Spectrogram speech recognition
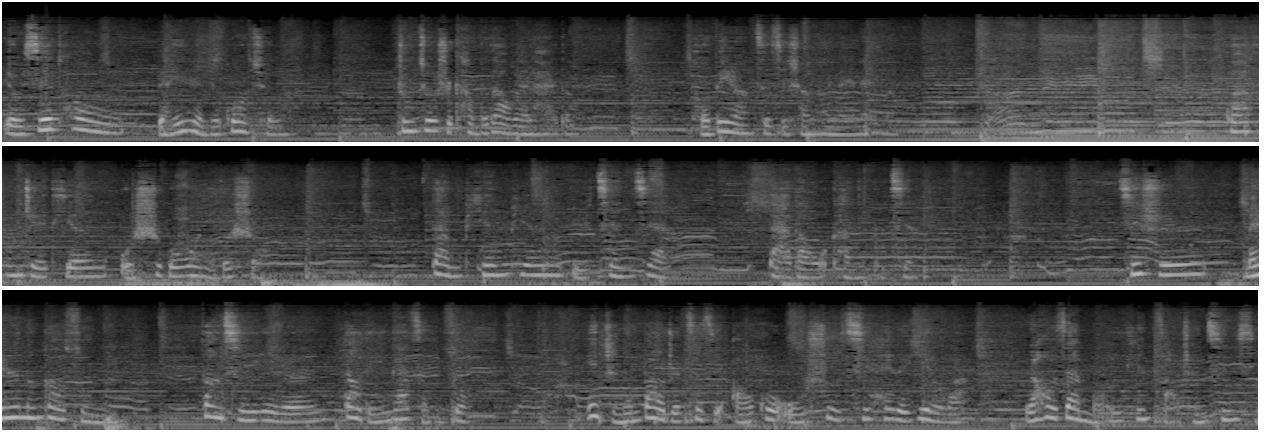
有些痛忍一忍就过去了，终究是看不到未来的，何必让自己伤痕累累呢？刮风这天，我试过握你的手，但偏偏雨渐渐大到我看你不见。其实没人能告诉你。放弃一个人到底应该怎么做？你只能抱着自己熬过无数漆黑的夜晚，然后在某一天早晨清醒，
